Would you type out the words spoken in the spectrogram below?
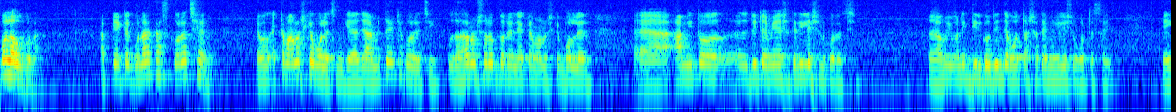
বলাও গুণা আপনি একটা গুনার কাজ করেছেন এবং একটা মানুষকে বলেছেন কি যে, আমি তো এটা করেছি। উদাহরণস্বরূপ ধরেন একটা মানুষকে বললেন আমি তো দুইটা মেয়ের সাথে রিলেশন করেছি। আমি অনেক দীর্ঘদিন যাবত তার সাথে আমি রিলেশন করতে চাই। এই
